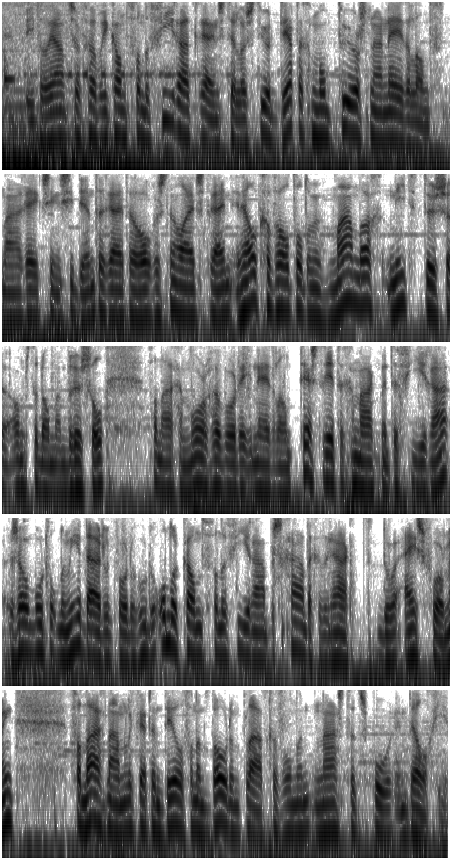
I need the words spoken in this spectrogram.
De Italiaanse fabrikant van de Vira-treinsteller stuurt 30 monteurs naar Nederland. Na een reeks incidenten rijdt de hoge snelheidstrein in elk geval tot en met maandag niet tussen Amsterdam en Brussel. Vandaag en morgen worden in Nederland testritten gemaakt met de Vira. Zo moet onder meer duidelijk worden hoe de onderkant van de Vira beschadigd raakt door ijsvorming. Vandaag namelijk werd een deel van een bodemplaat gevonden naast het spoor in België.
